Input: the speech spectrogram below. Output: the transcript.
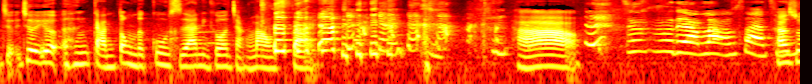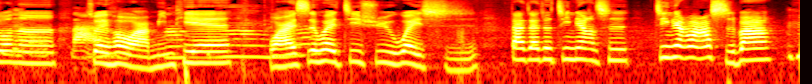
就就又很感动的故事啊！你跟我讲落塞。好，吃饲料拉撒。他说呢，最后啊，明天我还是会继续喂食，大家就尽量吃，尽量拉屎吧。不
